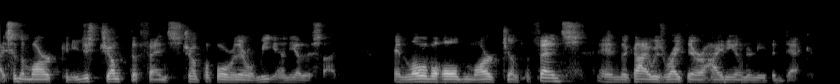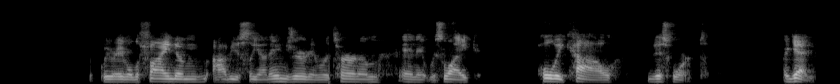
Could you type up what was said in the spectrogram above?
I said to Mark, "Can you just jump the fence, jump up over there? We'll meet you on the other side." And lo and behold, Mark jumped the fence, and the guy was right there hiding underneath a deck. We were able to find him, obviously uninjured, and return him. And it was like, holy cow, this worked. Again,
